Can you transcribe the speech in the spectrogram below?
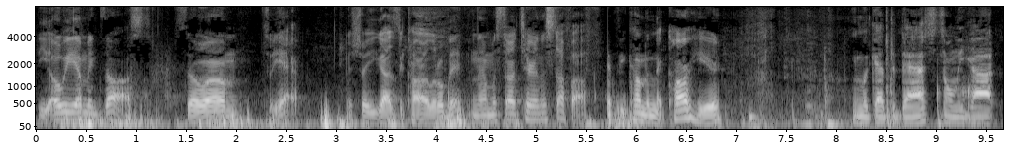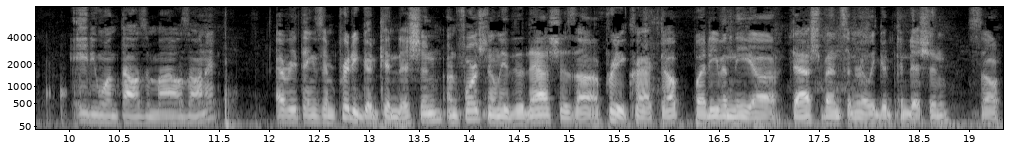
the oem exhaust. So um so yeah i'll show you guys the car a little bit and then i'm gonna start tearing the stuff off. If you come in the car here you look at the dash it's only got 81,000 miles on it everything's in pretty good condition. Unfortunately, the dash is uh, pretty cracked up, but even the uh, dash vent's in really good condition. So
